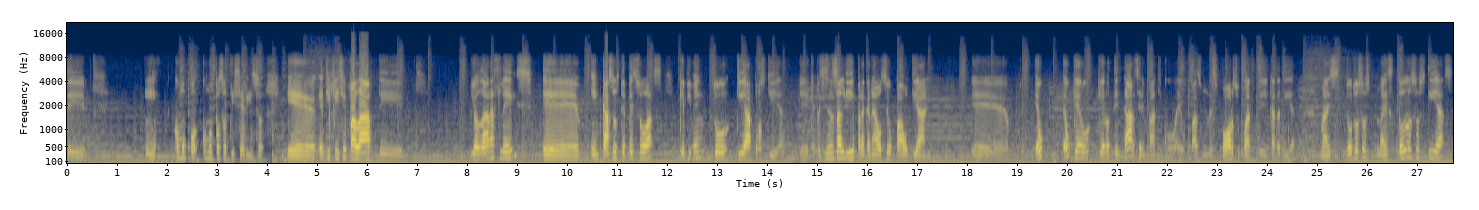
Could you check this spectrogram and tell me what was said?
de. Como, como posso dizer isso? É, é difícil falar de violar as leis eh, em casos de pessoas que vivem do dia após dia, eh, que precisam sair para ganhar o seu pau diário. Eh, eu eu quero quero tentar ser empático, eu faço um esforço cada dia, mas todos os mas todos os dias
